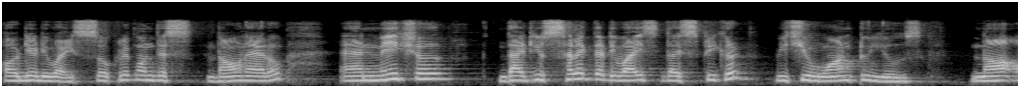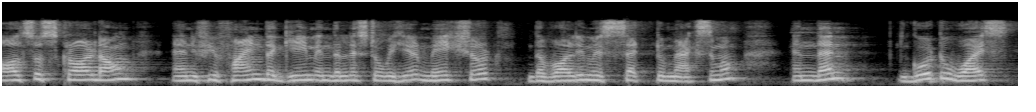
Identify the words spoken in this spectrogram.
audio device. So click on this down arrow and make sure that you select the device, the speaker which you want to use. Now also scroll down and if you find the game in the list over here, make sure the volume is set to maximum and then go to voice.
